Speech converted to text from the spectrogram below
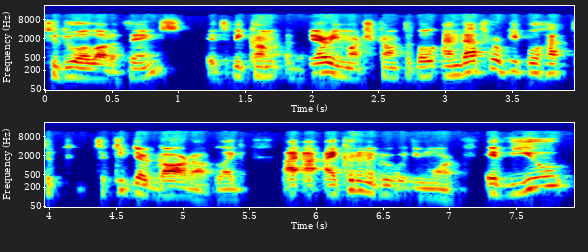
to do a lot of things. It's become very much comfortable, and that's where people have to, to keep their guard up. Like I, I couldn't agree with you more. If you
